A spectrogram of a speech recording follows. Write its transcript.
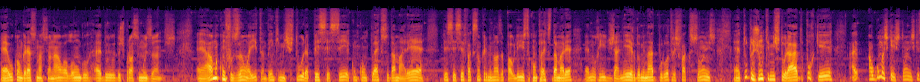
é, o Congresso Nacional ao longo é, do, dos próximos anos. É, há uma confusão aí também que mistura PCC com Complexo da Maré, PCC, facção criminosa paulista, Complexo da Maré é no Rio de Janeiro, dominado por outras facções, é, tudo junto e misturado, porque algumas questões que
